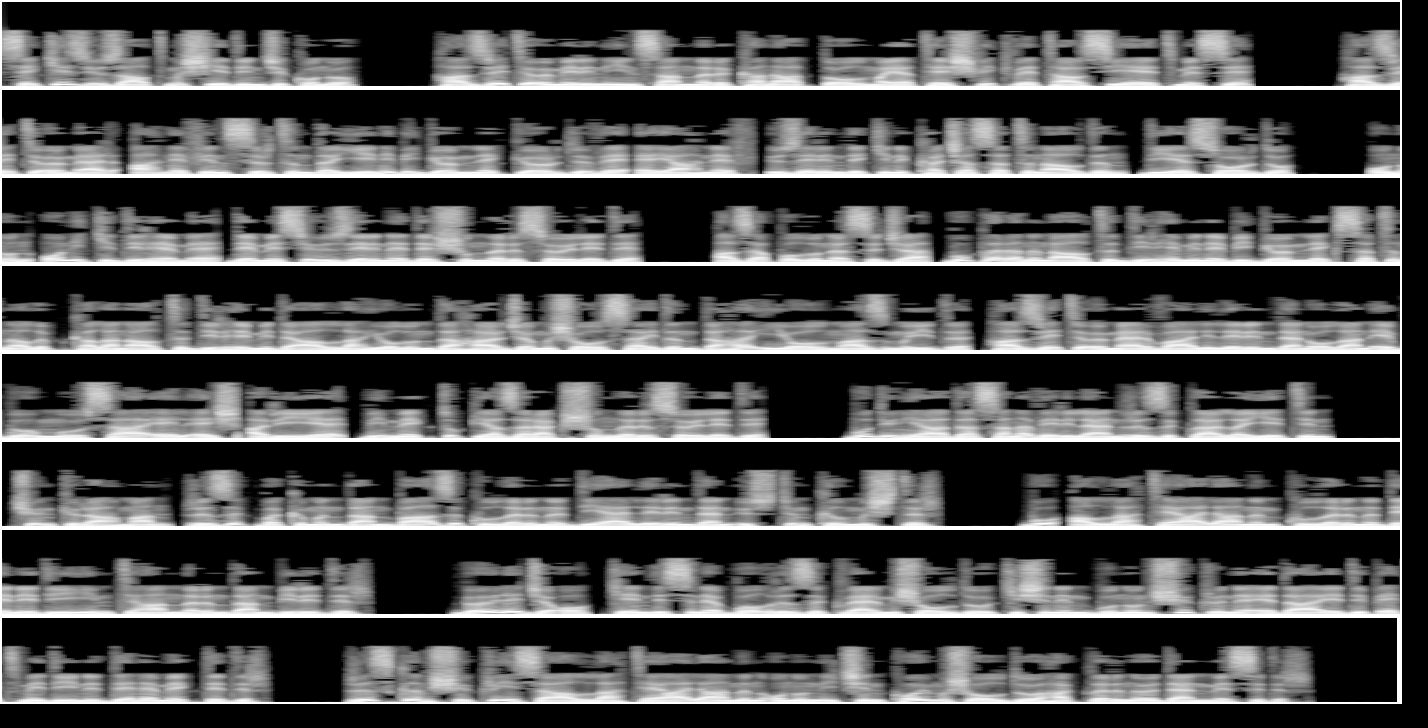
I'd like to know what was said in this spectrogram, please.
867. konu, Hazreti Ömer'in insanları kanaatta olmaya teşvik ve tavsiye etmesi, Hazreti Ömer, Ahnef'in sırtında yeni bir gömlek gördü ve, ey Ahnef, üzerindekini kaça satın aldın, diye sordu. Onun, 12 dirheme, demesi üzerine de şunları söyledi, Azap olunasıca, bu paranın altı dirhemine bir gömlek satın alıp kalan altı dirhemi de Allah yolunda harcamış olsaydın daha iyi olmaz mıydı? Hazreti Ömer valilerinden olan Ebu Musa el-Eş'ariye, bir mektup yazarak şunları söyledi, bu dünyada sana verilen rızıklarla yetin, çünkü Rahman, rızık bakımından bazı kullarını diğerlerinden üstün kılmıştır, bu, Allah Teala'nın kullarını denediği imtihanlarından biridir, Böylece o, kendisine bol rızık vermiş olduğu kişinin bunun şükrünü eda edip etmediğini denemektedir. Rızkın şükrü ise Allah Teala'nın onun için koymuş olduğu hakların ödenmesidir.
